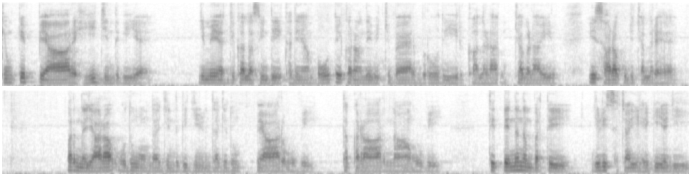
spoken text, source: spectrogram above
ਕਿਉਂਕਿ ਪਿਆਰ ਹੀ ਜ਼ਿੰਦਗੀ ਹੈ। ਜਿਵੇਂ ਅੱਜ ਕੱਲ ਅਸੀਂ ਦੇਖਦੇ ਹਾਂ, ਬਹੁਤੇ ਘਰਾਂ ਦੇ ਵਿੱਚ ਬੈਰ, ਵਿਰੋਧ, ਈਰਖਾ, ਲੜਾਈ, ਝਗੜਾ ਈਰ ਇਹ ਸਾਰਾ ਕੁਝ ਚੱਲ ਰਿਹਾ ਹੈ। ਪਰ ਨਜ਼ਾਰਾ ਉਦੋਂ ਆਉਂਦਾ ਜ਼ਿੰਦਗੀ ਜੀਣ ਦਾ ਜਦੋਂ ਪਿਆਰ ਹੋਵੇ, ਤਕਰਾਰ ਨਾ ਹੋਵੇ। ਤੇ ਤਿੰਨ ਨੰਬਰ ਤੇ ਜਿਹੜੀ ਸਚਾਈ ਹੈਗੀ ਹੈ ਜੀ,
